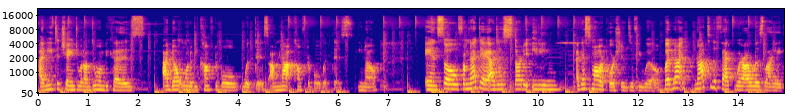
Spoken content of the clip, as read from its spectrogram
I need to change what I'm doing because I don't want to be comfortable with this. I'm not comfortable with this, you know? And so from that day I just started eating I guess smaller portions if you will. But not not to the fact where I was like,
